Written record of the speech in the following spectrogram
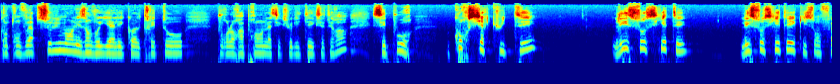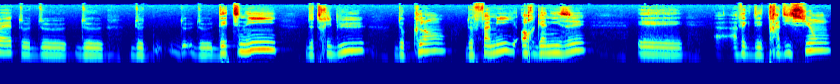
quand on veut absolument les envoyer à l'école très tôt pour leur apprendre la sexualité, etc., c'est pour court-circuiter les sociétés. Les sociétés qui sont faites de, d'ethnies, de, tribus, de clans, de familles organisées et avec des traditions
